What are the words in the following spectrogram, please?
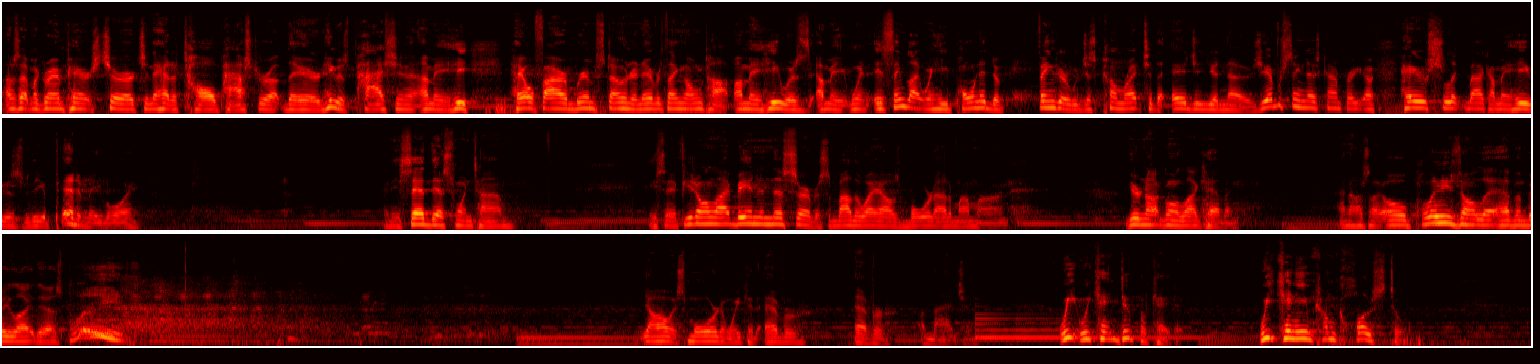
I was at my grandparents' church and they had a tall pastor up there and he was passionate. I mean, he hellfire and brimstone and everything on top. I mean, he was, I mean, when it seemed like when he pointed the finger would just come right to the edge of your nose. You ever seen those kind of uh, hair slicked back? I mean, he was the epitome, boy. And he said this one time. He said, If you don't like being in this service, and by the way, I was bored out of my mind, you're not going to like heaven. And I was like, oh, please don't let heaven be like this. Please. Y'all, it's more than we could ever, ever imagine. We, we can't duplicate it, we can't even come close to it.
